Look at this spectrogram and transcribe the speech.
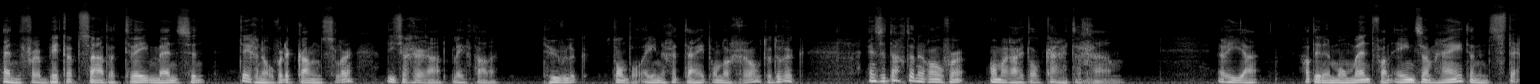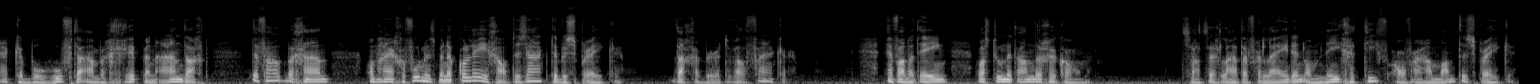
En verbitterd zaten twee mensen tegenover de kanselier die ze geraadpleegd hadden. Het huwelijk stond al enige tijd onder grote druk en ze dachten erover om er uit elkaar te gaan. Ria had in een moment van eenzaamheid en een sterke behoefte aan begrip en aandacht de fout begaan om haar gevoelens met een collega op de zaak te bespreken. Dat gebeurde wel vaker. En van het een was toen het ander gekomen. Ze had zich laten verleiden om negatief over haar man te spreken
